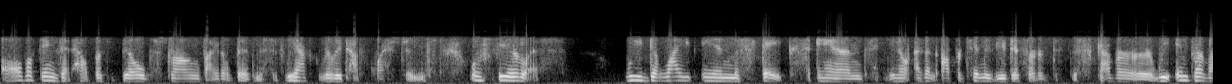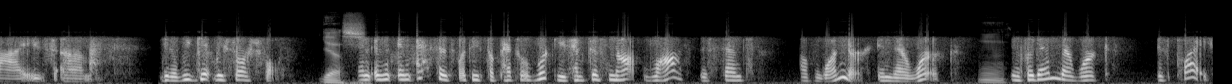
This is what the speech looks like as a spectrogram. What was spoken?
all the things that help us build strong, vital businesses. We ask really tough questions. We're fearless. We delight in mistakes and, you know, as an opportunity to sort of discover. We improvise. Um, you know, we get resourceful. Yes. And in, in essence, what these perpetual rookies have just not lost this sense of wonder in their work. Mm. And for them, their work is play.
